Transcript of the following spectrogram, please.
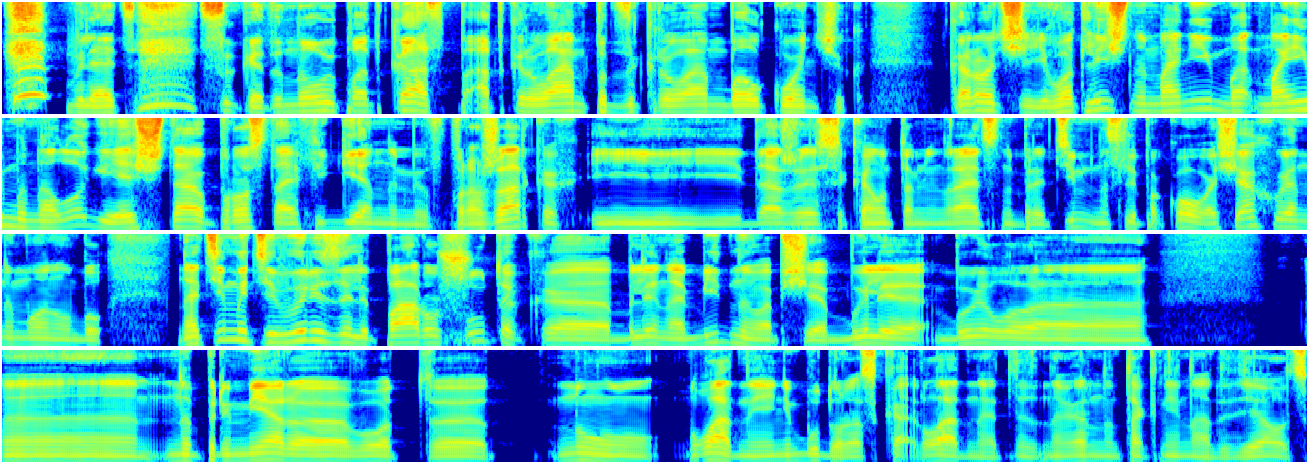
Блять, сука, это новый подкаст. Открываем, подзакрываем балкончик. Короче, и вот лично мои, мо- мои монологи я считаю просто офигенными в прожарках. И даже если кому-то там не нравится, например, Тим, на Слепакова вообще охуенный монол был. На Тимати вырезали пару шуток. э, блин, обидно вообще. Были, было, э, например, э, вот ну, ладно, я не буду рассказывать. Ладно, это, наверное, так не надо делать,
